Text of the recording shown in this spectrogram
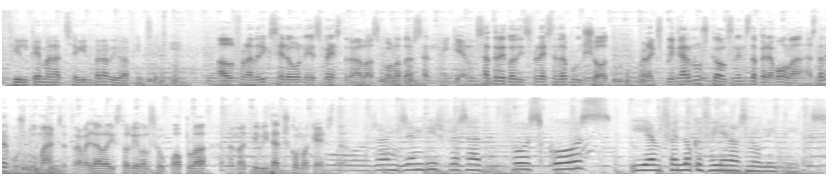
fil que hem anat seguint per arribar fins aquí. El Frederic Cerón és mestre a l'escola de Sant Miquel. S'ha tret la disfressa de bruixot per explicar-nos que els nens de Peramola estan acostumats a treballar la història del seu poble amb activitats com aquesta. Pues ens hem disfressat foscos i hem fet el que feien els neolítics.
